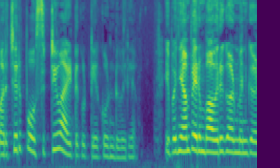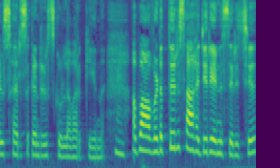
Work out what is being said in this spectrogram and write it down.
മറിച്ച് ഒരു പോസിറ്റീവായിട്ട് കുട്ടിയെ കൊണ്ടുവരിക. ഇപ്പം ഞാൻ Perumbavoor government girls higher secondary സ്കൂളിലാണ് വർക്ക് ചെയ്യുന്നത് അപ്പോൾ അവിടുത്തെ ഒരു സാഹചര്യം അനുസരിച്ച്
